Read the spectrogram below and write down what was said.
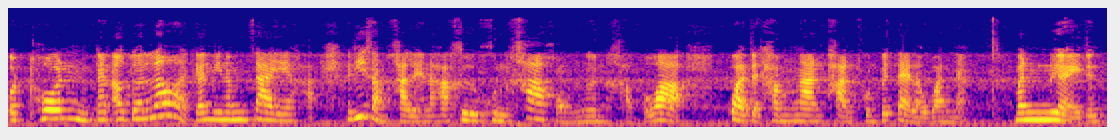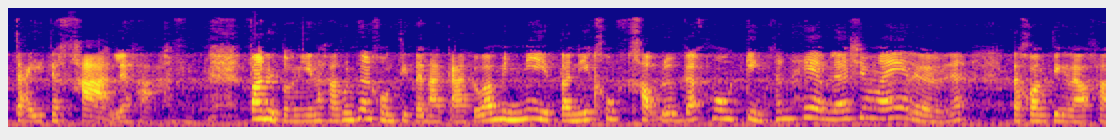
อดทน การเอาตัวรอด การมีน้ำใจอะค่ะ และที่สำคัญเลยนะคะ คือคุณค่าของเงินค่ะ เพราะว่ากว่าจะทำงานผ่านพ้นไปแต่ละวันเนี่ย มันเหนื่อยจนใจจะขาดเลยค่ะ ฟังถึงตรงนี้นะคะ เพื่อนๆคงจินตนาการไปว่ามินนี่ตอนนี้คงขับรถแบ็คโฮเก่งขั้นเทพแล้วใช่ไหมอะไรแบบเนี้ยแต่ความจริงแล้วค่ะ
